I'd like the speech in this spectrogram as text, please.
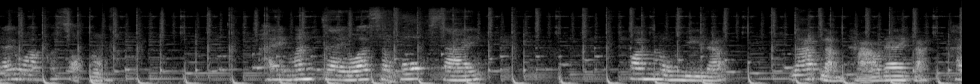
ได้วางข้อศอกลงใครมั่นใจว่าสะโพกซ้ายคว่ำลงดีแล้วลาบหลังเท้าได้ค่ะ ใคร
